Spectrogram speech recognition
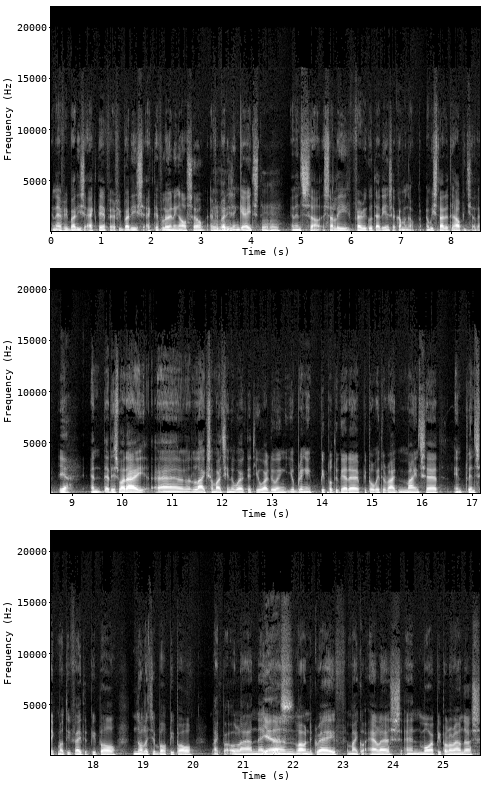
And everybody's active, everybody's active learning also, everybody's engaged. And then so, suddenly very good ideas are coming up. And we started to help each other. Yeah. And that is what I uh, like so much in the work that you are doing. You're bringing people together, people with the right mindset, intrinsic motivated people, knowledgeable people like Paola, Nathan, Yes. Lauren de Grave, Michael Ellis, and more people around us.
